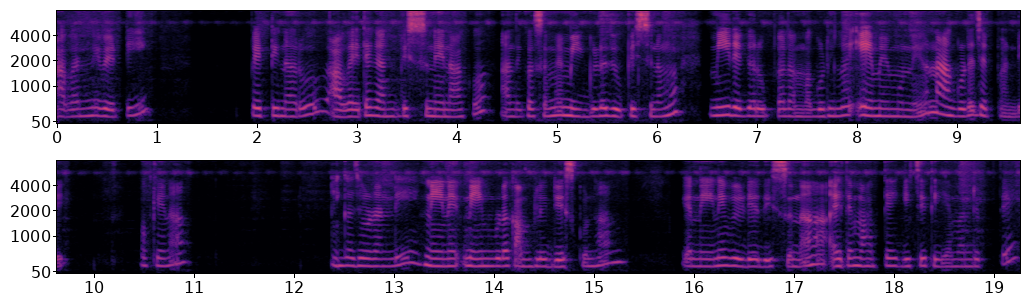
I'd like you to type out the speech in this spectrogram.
అవన్నీ పెట్టి పెట్టినారు. అవైతే కనిపిస్తున్నాయి నాకు. అందుకోసమే మీకు కూడా చూపిస్తున్నాము. మీ దగ్గర ఉప్పలమ్మ గుడిలో ఏమేమి ఉన్నాయో నాకు కూడా చెప్పండి. ఓకేనా? ఇంకా చూడండి నేనే నేను కూడా కంప్లీట్ చేసుకున్నా. ఇక నేనే వీడియో తీస్తున్నా. అయితే మా అత్తయ్యకి ఇచ్చి తీయమని చెప్తే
